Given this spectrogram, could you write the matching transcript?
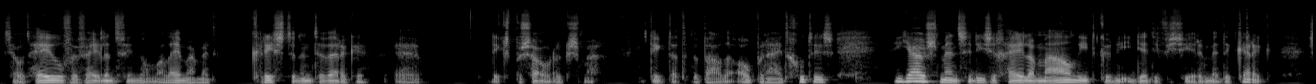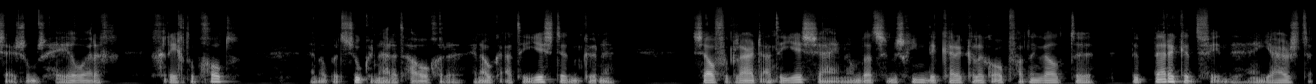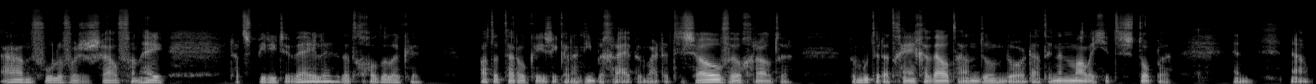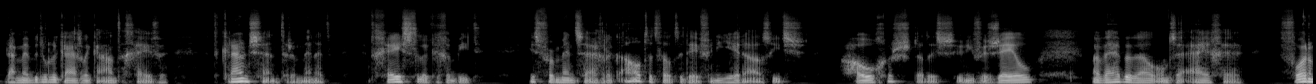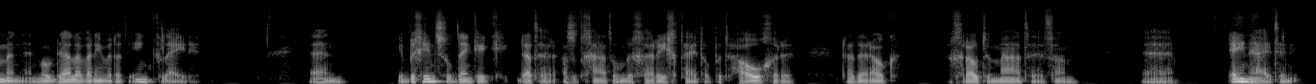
Ik zou het heel vervelend vinden om alleen maar met christenen te werken. Eh, niks persoonlijks, maar ik denk dat een bepaalde openheid goed is. En juist mensen die zich helemaal niet kunnen identificeren met de kerk, zijn soms heel erg gericht op God en op het zoeken naar het hogere. En ook atheïsten kunnen zelfverklaard atheïst zijn, omdat ze misschien de kerkelijke opvatting wel te beperkend vinden en juist aanvoelen voor zichzelf van hé, hey, dat spirituele, dat goddelijke, wat het daar ook is, ik kan het niet begrijpen, maar dat is zoveel groter. We moeten dat geen geweld aan doen door dat in een malletje te stoppen. En nou, daarmee bedoel ik eigenlijk aan te geven, het kruincentrum en het, het geestelijke gebied is voor mensen eigenlijk altijd wel te definiëren als iets hogers, dat is universeel, maar we hebben wel onze eigen vormen en modellen waarin we dat inkleden. En in beginsel denk ik dat er, als het gaat om de gerichtheid op het hogere, dat er ook een grote mate van uh, eenheid en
